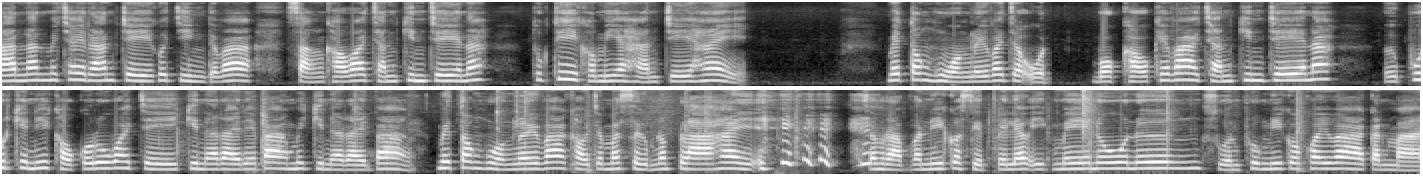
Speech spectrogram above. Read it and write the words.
ร้านนั้นไม่ใช่ร้านเจก็จริง แต่ว่าสั่งเขาว่าฉันกินเจนะ ทุกที่เขามีอาหารเจให้ ไม่ต้องห่วงเลยว่าจะอด บอกเขาแค่ว่าฉันกินเจนะเออพูดแค่นี้เขาก็รู้ว่าเจกินอะไรได้บ้าง ไม่กินอะไรบ้าง ไม่ต้องห่วงเลยว่าเขาจะมาเสิร์ฟน้ำปลาให้สำหรับวันนี้ก็เสร็จไปแล้วอีกเมนูหนึ่งส่วนพรุ่งนี้ก็ค่อยว่ากันใหม่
